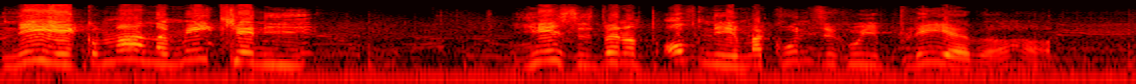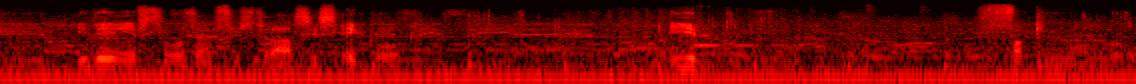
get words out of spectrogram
Nee, kom aan, dat meet je niet. Jezus, ik ben aan het opnemen, maar ik gewoon niet een goede play hebben. Ah. Iedereen heeft zo zijn frustraties, ik ook. Hier. Fucking mongo.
